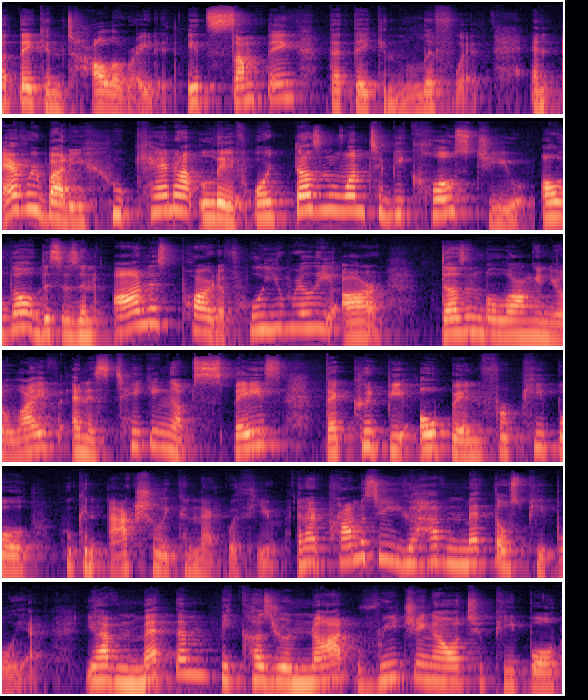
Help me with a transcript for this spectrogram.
but they can tolerate it. It's something that they can live with. And everybody who cannot live or doesn't want to be close to you, although this is an honest part of who you really are, doesn't belong in your life and is taking up space that could be open for people who can actually connect with you. And I promise you, you haven't met those people yet. You haven't met them because you're not reaching out to people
